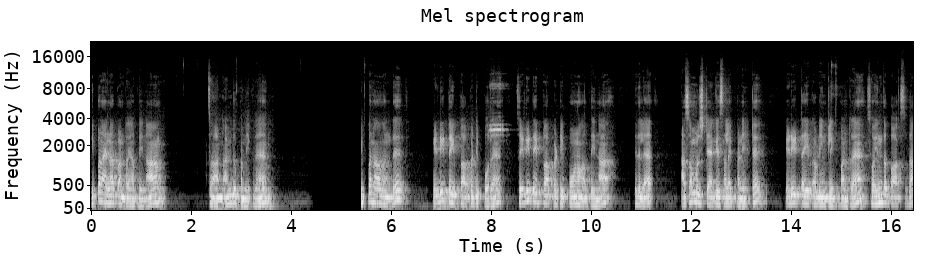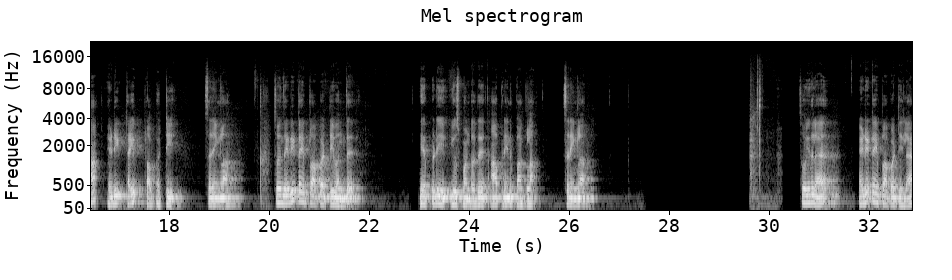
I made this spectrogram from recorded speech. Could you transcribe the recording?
இப்போ நான் என்ன பண்ணுறேன் அப்படின்னா ஸோ அண்டு பண்ணிக்கிறேன். இப்போ நான் வந்து எடிட் டைப் ப்ராப்பர்ட்டி போகிறேன் ஸோ எடிட் டைப் ப்ராப்பர்ட்டி போனோம் அப்படின்னா இதில் அசம்பிள் ஸ்டேக்கை செலக்ட் பண்ணிவிட்டு எடிட் டைப் அப்படின்னு கிளிக் பண்ணுறேன் ஸோ இந்த பாக்ஸ் தான் எடிட் டைப் ப்ராப்பர்ட்டி சரிங்களா? ஸோ இந்த எடிட் டைப் ப்ராப்பர்ட்டி வந்து எப்படி யூஸ் பண்ணுறது அப்படின்னு பார்க்கலாம். சரிங்களா? ஸோ இதில் எடிட் டைப் ப்ராப்பர்ட்டியில்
